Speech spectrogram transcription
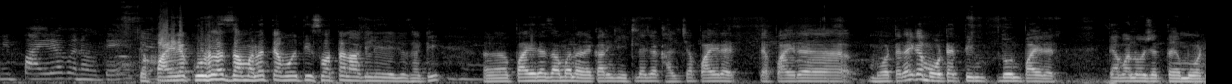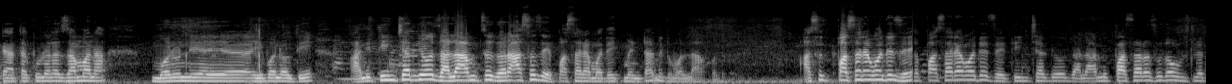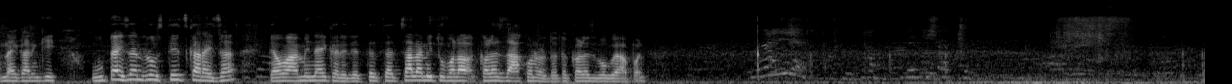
मी पायऱ्या बनवते. त्या पायऱ्या कोणालाच जमाना त्यामुळे ती स्वतः लागली याच्यासाठी. पायऱ्या जमाना नाही कारण की इथल्या ज्या खालच्या पायऱ्या आहेत त्या पायऱ्या मोठ्या नाही का मोठ्या तीन दोन पायऱ्या आहेत. त्या बनवू आहेत मोठ्या. आता कुणाला जमाना म्हणून ही बनवते. आणि तीन चार दिवस झालं आमचं घर असंच आहे पसाऱ्यामध्ये. एक मिनिट मी तुम्हाला दाखवतो. असंच पसाऱ्यामध्येच आहे पसाऱ्यामध्येच आहे. तीन चार दिवस झाला. आम्ही पसारा सुद्धा उचलत नाही कारण की उठायचं आणि रोज तेच करायचं. तेव्हा आम्ही नाही करत तर चला मी तुम्हाला कळस दाखवणार होतो. तर कळस बघूया आपण.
